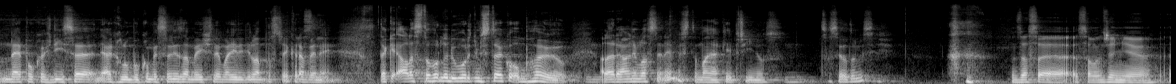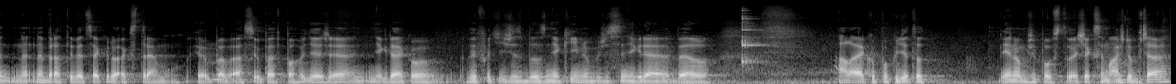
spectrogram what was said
ne po každý se nějak hlubokomyslně zamýšlím a někdy dělám prostě kraviny. Tak ale z tohohle důvodu tím si to jako obhajuju. Hmm. Ale reálně vlastně nevím, jestli to má nějaký přínos. Hmm. Co si o to myslíš? Zase samozřejmě ne, nebrat ty věci jako do extrému. Je úplně, asi úplně v pohodě, že někde jako vyfotíš, že jsi byl s někým, nebo že jsi někde byl ale jako pokud je to jenom, že postuješ, jak se máš dobře,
